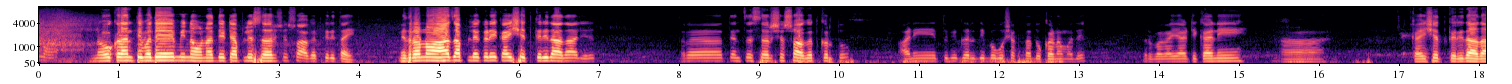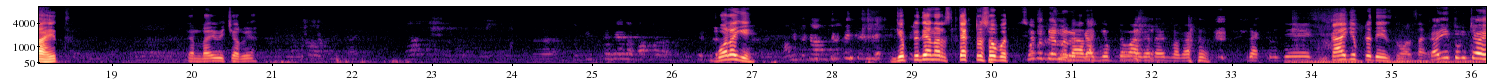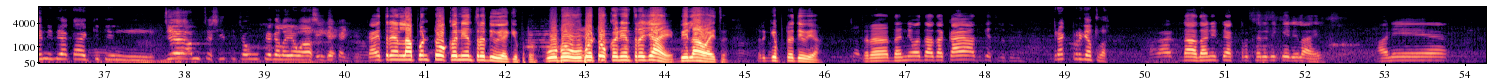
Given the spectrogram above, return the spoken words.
नवक्रांतीमध्ये मी नवनाथ देठे आपले सहर्ष स्वागत करीत आहे. मित्रांनो आज आपल्याकडे काही शेतकरी दादा आले आहेत. तर त्यांचं सहर्ष स्वागत करतो. आणि तुम्ही गर्दी बघू शकता दुकानामध्ये. तर बघा या ठिकाणी काही शेतकरी दादा आहेत. त्यांनाही विचारूया. बोला की. गिफ्ट देणार ट्रॅक्टर सोबत. सोबत देणार आहेत दादा का? गिफ्ट मागत आहेत बघा. ट्रॅक्टरचे काय गिफ्ट द्यायचं तुम्हाला सांगा. काही तुमच्या हे द्या काय किती अं, जे आमच्या शेतीच्या उपयोगाला यावं असं ते काय काहीतरी यांना आपण टोकन यंत्र देऊया गिफ्ट. उभं उभं टोकन यंत्र जे आहे बिल लावायचं तर गिफ्ट देऊया. तर अं, धन्यवाद दादा. काय आज घेतलं तुम्ही? ट्रॅक्टर घेतला. बघा, दादानी ट्रॅक्टर खरेदी केलेला आहे. आणि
